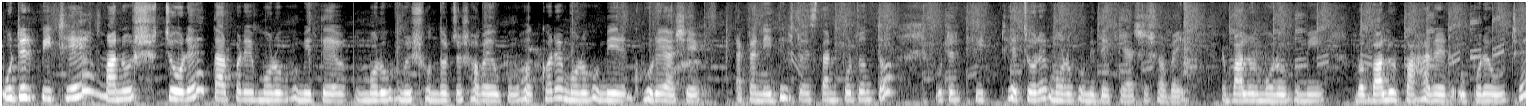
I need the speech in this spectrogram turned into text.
উটের পিঠে মানুষ চড়ে, তারপরে মরুভূমিতে, মরুভূমির সৌন্দর্য সবাই উপভোগ করে, মরুভূমি ঘুরে আসে একটা নির্দিষ্ট স্থান পর্যন্ত। উটের পিঠে চড়ে মরুভূমি দেখে আসে সবাই। বালুর মরুভূমি বা বালুর পাহাড়ের উপরে উঠে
